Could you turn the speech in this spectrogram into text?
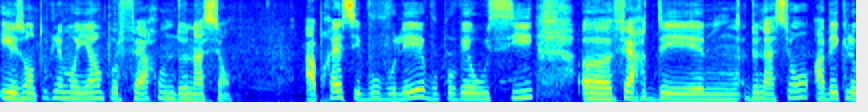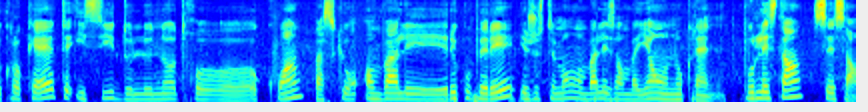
et ils ont tous les moyens pour faire une donation. Après, si vous voulez, vous pouvez aussi euh, faire des hum, donations avec le croquette ici de notre euh, coin parce qu'on va les récupérer et justement on va les envoyer en Ukraine. Pour l'instant, c'est ça.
